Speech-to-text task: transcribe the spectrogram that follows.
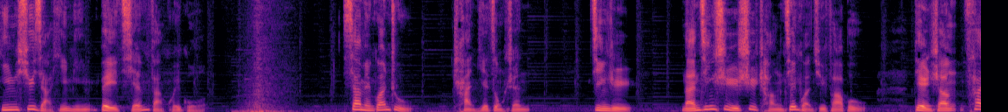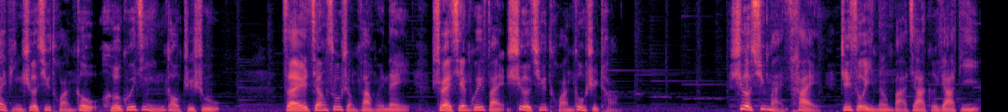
因虚假移民被遣返回国。下面关注产业纵深。近日，南京市市场监管局发布《电商菜品社区团购合规经营告知书》，在江苏省范围内率先规范社区团购市场。社区买菜之所以能把价格压低，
